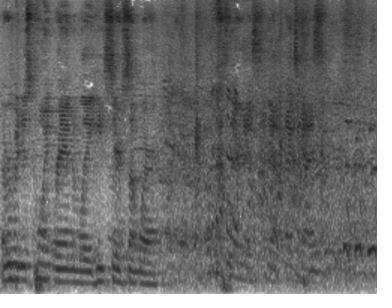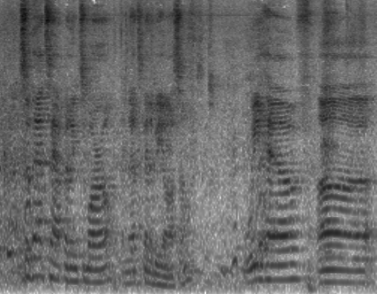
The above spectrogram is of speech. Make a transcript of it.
Everybody just point randomly. He's here somewhere. there it is. Yeah, thanks, guys. So that's happening tomorrow, and that's going to be awesome. We have uh,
